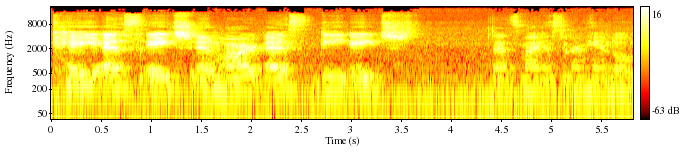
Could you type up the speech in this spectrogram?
K S H M R S D H. That's my Instagram handle.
